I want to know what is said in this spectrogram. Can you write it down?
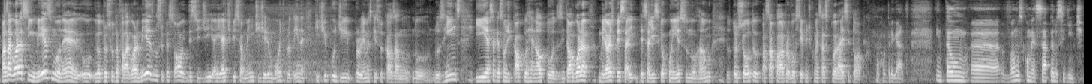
Mas agora sim, mesmo, né, o, o Dr. Suta falar agora, mesmo se o pessoal decidir aí artificialmente ingerir um monte de proteína, que tipo de problemas que isso causa no, no, nos rins e essa questão de cálculo renal todas. Então agora o melhor especialista que eu conheço no ramo, Dr. Souto, passar a palavra para você para a gente começar a explorar esse tópico. Obrigado. Então uh, vamos começar pelo seguinte.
